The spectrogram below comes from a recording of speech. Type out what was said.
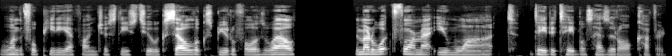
wonderful PDF on just these two. Excel looks beautiful as well. No matter what format you want, Data Tables has it all covered.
